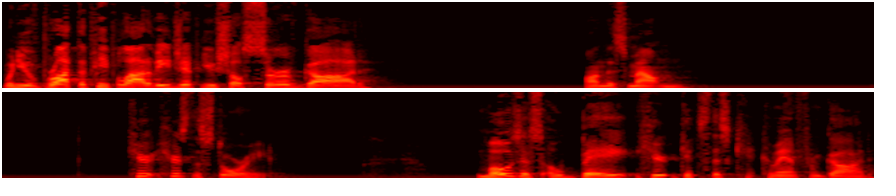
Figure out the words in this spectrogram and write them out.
When you have brought the people out of Egypt, you shall serve God on this mountain. Here, here's the story. Moses obey here gets this command from God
